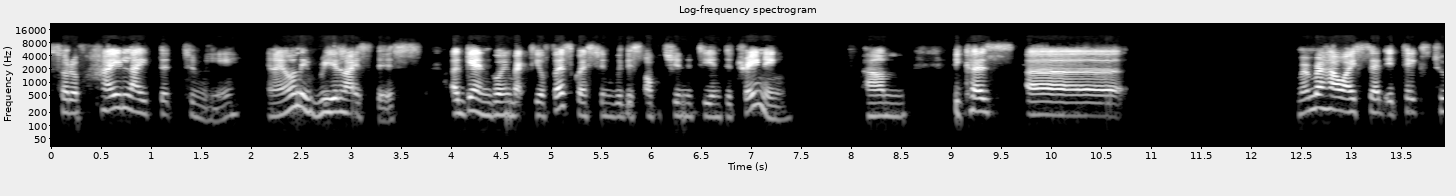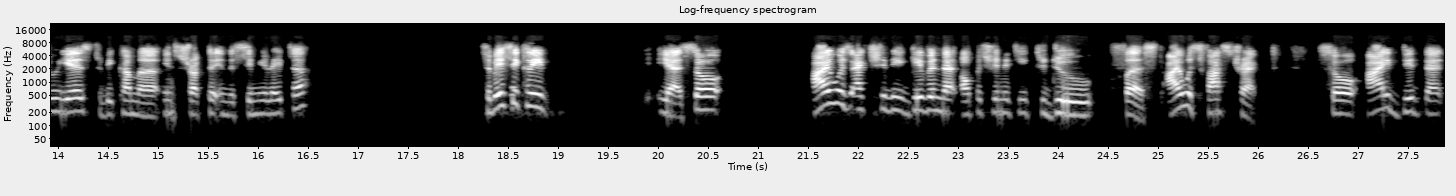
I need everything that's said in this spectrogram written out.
sort of highlighted to me, and I only realized this again, going back to your first question with this opportunity into training, um, because uh, remember how I said it takes two years to become an instructor in the simulator? So basically, yeah, so I was actually given that opportunity to do first. I was fast tracked. So I did that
